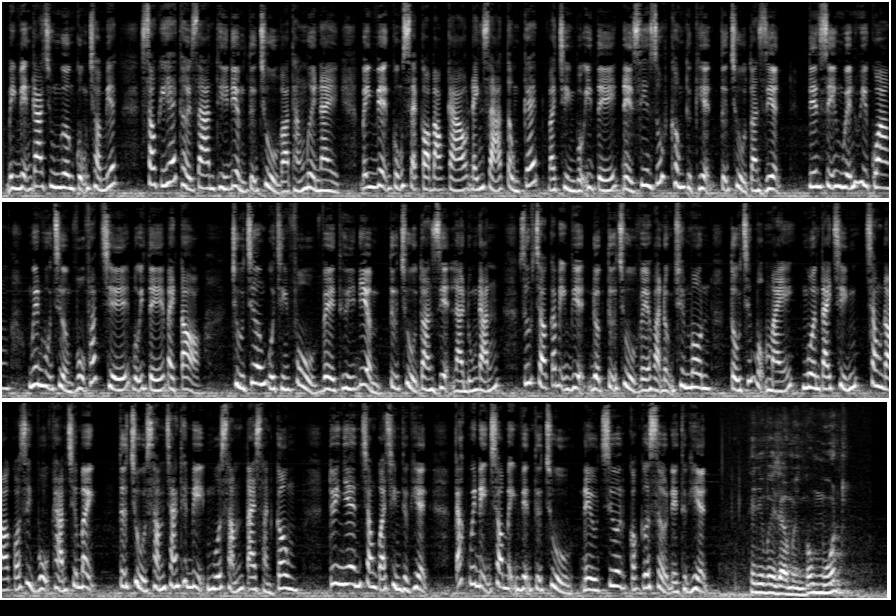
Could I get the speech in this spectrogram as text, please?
Bệnh viện ca Trung ương cũng cho biết, sau khi hết thời gian thí điểm tự chủ vào tháng 10 này, bệnh viện cũng sẽ có báo cáo đánh giá tổng kết và trình Bộ Y tế để xin rút không thực hiện tự chủ toàn diện. Tiến sĩ Nguyễn Huy Quang, nguyên vụ trưởng vụ pháp chế Bộ Y tế bày tỏ, chủ trương của chính phủ về thí điểm tự chủ toàn diện là đúng đắn, giúp cho các bệnh viện được tự chủ về hoạt động chuyên môn, tổ chức bộ máy, nguồn tài chính, trong đó có dịch vụ khám chữa bệnh, tự chủ sắm trang thiết bị, mua sắm tài sản công. Tuy nhiên, trong quá trình thực hiện, các quy định cho bệnh viện tự chủ đều chưa có cơ sở để thực hiện. Thế nhưng bây giờ mình có muốn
